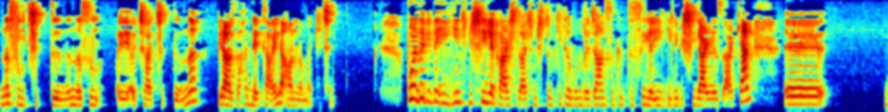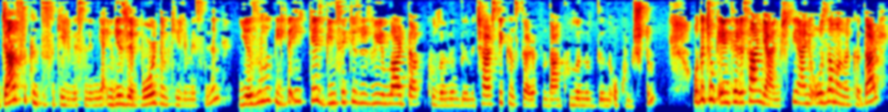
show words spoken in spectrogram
nasıl çıktığını, nasıl e, açığa çıktığını biraz daha detaylı anlamak için. Bu arada bir de ilginç bir şeyle karşılaşmıştım kitabımda can sıkıntısıyla ilgili bir şeyler yazarken. Ee, can sıkıntısı kelimesinin, yani İngilizce boredom kelimesinin yazılı dilde ilk kez 1800'lü yıllarda kullanıldığını, Charles Dickens tarafından kullanıldığını okumuştum. O da çok enteresan gelmişti. Yani o zamana kadar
